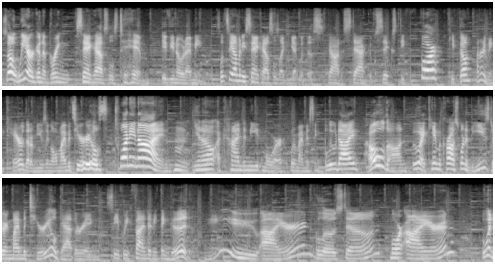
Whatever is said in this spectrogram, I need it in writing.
So we are gonna bring sandcastles to him, if you know what I mean. So let's see how many sandcastles I can get with this. Got a stack of 64. Keep going. I don't even care that I'm using all my materials. 29. Hmm, you know, I kind of need more. What am I missing? Blue dye? Hold on. Ooh, I came across one of these during my material gathering. See if we find anything good. Ooh, iron, glowstone, more iron. Ooh, an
